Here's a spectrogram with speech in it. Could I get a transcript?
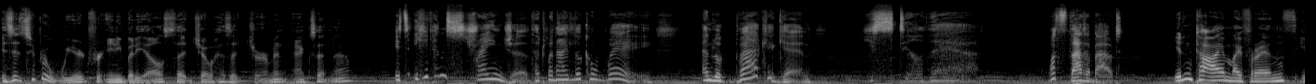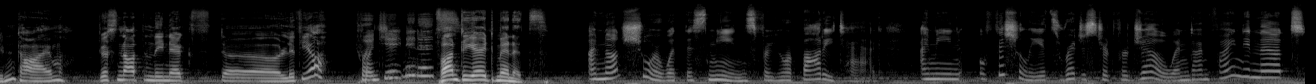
Is it super weird for anybody else that Joe has a German accent now? It's even stranger that when I look away and look back again, he's still there. What's that about? In time, my friends, in time. Just not in the next, uh, Livia? 28 minutes. 28 minutes. I'm not sure what this means for your body tag. I mean, officially it's registered for Joe, and I'm finding that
